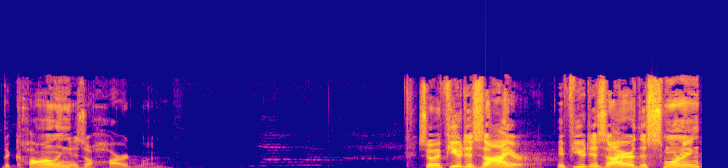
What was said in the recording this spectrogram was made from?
the calling is a hard one. So if you desire, if you desire this morning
